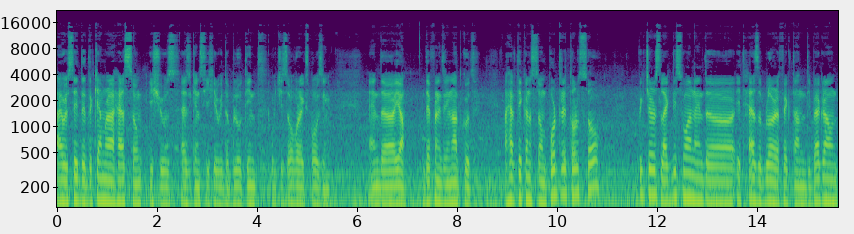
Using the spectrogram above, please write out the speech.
i will say that the camera has some issues as you can see here with the blue tint which is overexposing. And uh, yeah definitely not good. I have taken some portrait also pictures like this one and uh, it has a blur effect on the background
